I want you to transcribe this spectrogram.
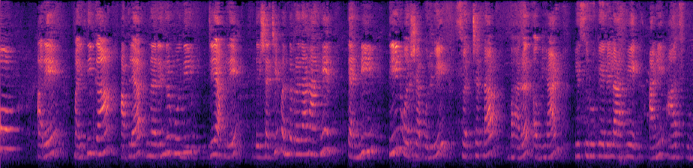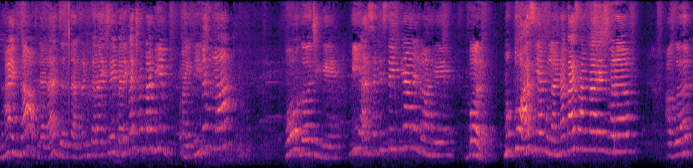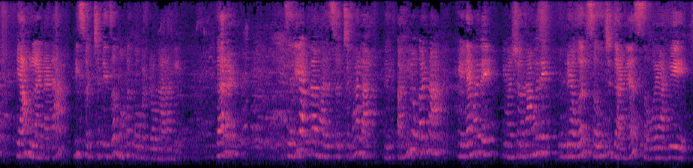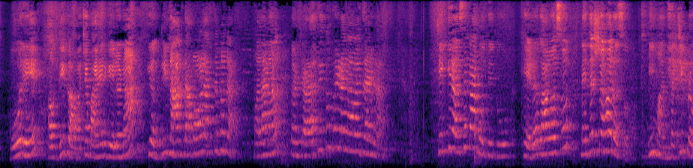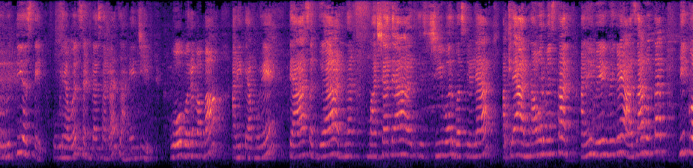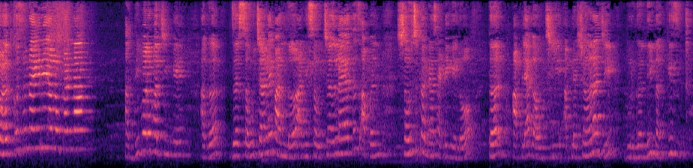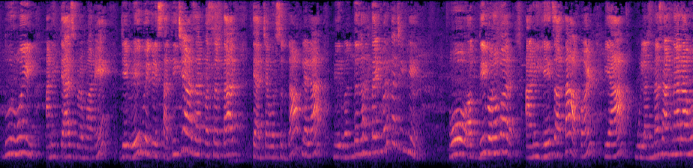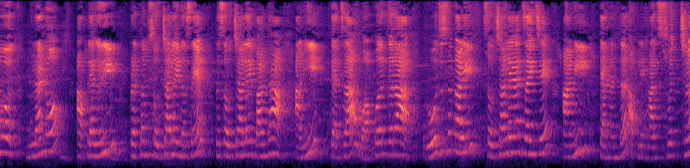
अरे माहिती का? आपल्या नरेंद्र मोदी जे आपले देशाचे पंतप्रधान आहेत त्यांनी तीन वर्षापूर्वी स्वच्छता भारत अभियान हे सुरू केलेलं आहे. आणि आज पुन्हा एकदा आपल्याला जनजागरण करायचंय. बरे का छोटा भीम? माहिती ना तुला? हो ग चिंगे. मी यासाठीच ते इथे आलेलो आहे. बर. मग तू आज या मुलांना काय सांगणार आहेस बरं? अगर या मुलांना ना मी स्वच्छतेचं महत्त्व पटवणार आहे. कारण जरी आपला भारत स्वच्छ झाला तरी काही लोकांना खेड्यामध्ये किंवा शहरामध्ये उघड्यावर शौच जाण्यास सवय आहे. हो रे अगदी गावाच्या बाहेर गेलं ना की अगदी नाक दाबावं लागतं बघा. मला ना कंटाळाच येतो खेड्या गावात जायला. ठीक आहे असं काय बोलते तू? खेडगाव असो नाही तर शहर असो ही माणसाची प्रवृत्ती असते. उघड्यावर संडासाला जाण्याची. हो बरं बाबा. आणि त्यामुळे त्या सगळ्या अन्न माशा त्या शीवर बसलेल्या आपल्या अन्नावर बसतात आणि वेगवेगळे आजार होतात. ही कळत कसं नाही रे या लोकांना? अगदी बरोबर चिंगे. अगं जर शौचालय बांधलं आणि शौचालयातच आपण शौच करण्यासाठी गेलो तर आपल्या गावची आपल्या शहराची दुर्गंधी नक्कीच दूर होईल. आणि त्याचप्रमाणे जे वेगवेगळे साथीचे आजार पसरतात त्याच्यावर सुद्धा आपल्याला निर्बंध घालता येईल बरं का चिंगे? हो अगदी बरोबर. आणि हेच आता आपण या मुलांना सांगणार आहोत. मुलांनो आपल्या घरी प्रथम शौचालय नसेल तर शौचालय बांधा आणि त्याचा वापर करा. रोज सकाळी शौचालयात जायचे आणि त्यानंतर आपले हात स्वच्छ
